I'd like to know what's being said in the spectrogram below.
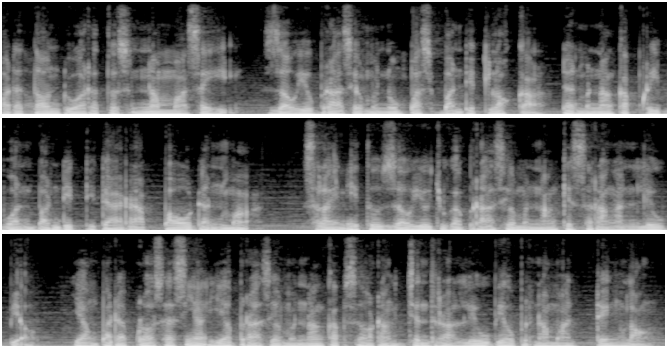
Pada tahun 206 Masehi, Zhao Yu berhasil menumpas bandit lokal dan menangkap ribuan bandit di daerah Pao dan Ma. Selain itu, Zhao Yu juga berhasil menangkis serangan Liu Biao, yang pada prosesnya ia berhasil menangkap seorang jenderal Liu Biao bernama Deng Long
